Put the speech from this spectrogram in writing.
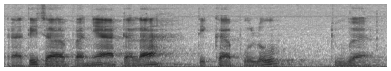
berarti jawabannya adalah 32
